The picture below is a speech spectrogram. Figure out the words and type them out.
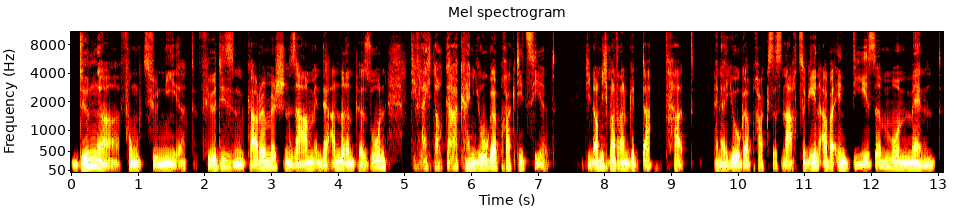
Dünger funktioniert für diesen karmischen Samen in der anderen Person, die vielleicht noch gar kein Yoga praktiziert. die noch nicht mal dran gedacht hat, einer Yoga-Praxis nachzugehen, aber in diesem Moment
